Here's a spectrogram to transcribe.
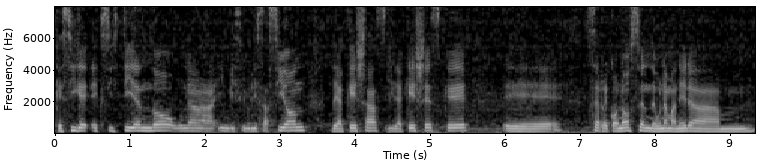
que sigue existiendo una invisibilización de aquellas y de aquellos que eh, se reconocen de una manera, mm,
